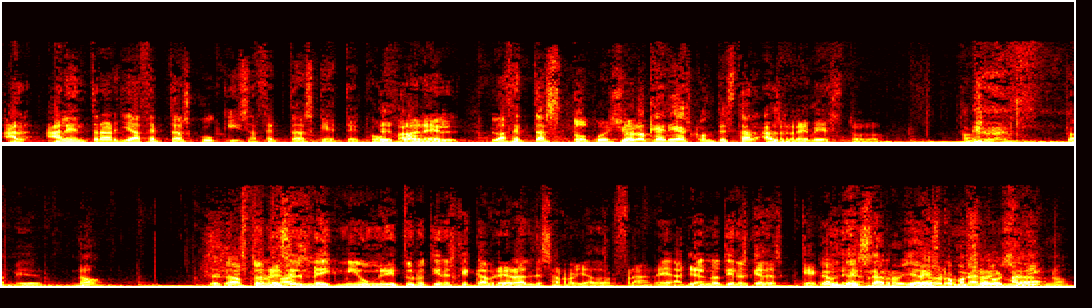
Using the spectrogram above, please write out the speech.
al, al entrar ya aceptas cookies, aceptas que te cojan el. Lo aceptas todo. Pues yo lo que haría es contestar al revés todo. También, también. ¿No? De Esto no es formas, el Make Me Hungry. Tú no tienes que cabrear al desarrollador, Fran. ¿eh? Aquí Ya. no tienes que, que el cabrear. desarrollador ¿Ves cómo soy cosa, maligno?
